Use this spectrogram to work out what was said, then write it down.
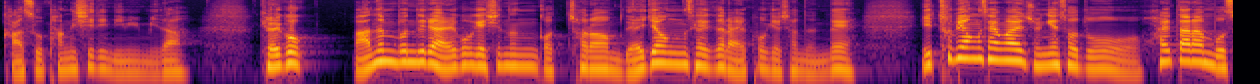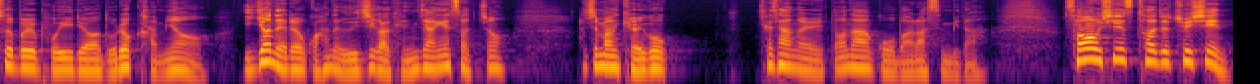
가수 방실이 님입니다. 결국 많은 분들이 알고 계시는 것처럼 뇌경색을 앓고 계셨는데 이 투병 생활 중에서도 활달한 모습을 보이려 노력하며 이겨내려고 하는 의지가 굉장했었죠. 하지만 결국 세상을 떠나고 말았습니다. 서울 시스터즈 출신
